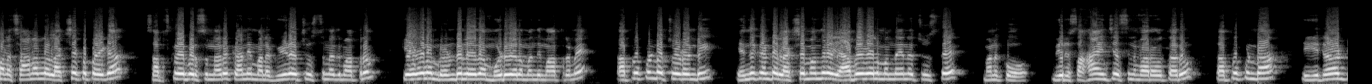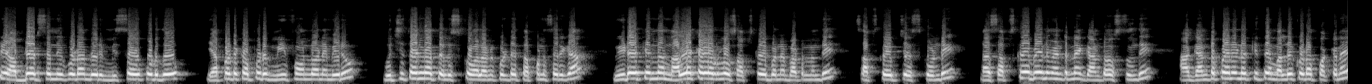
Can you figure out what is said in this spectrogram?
మన ఛానల్లో లక్షకు పైగా సబ్స్క్రైబర్స్ ఉన్నారు. కానీ మన వీడియో చూస్తున్నది మాత్రం కేవలం రెండు లేదా మూడు వేల మంది మాత్రమే. తప్పకుండా చూడండి. ఎందుకంటే లక్ష మందిలో యాభై వేల మంది అయినా చూస్తే మనకు మీరు సహాయం చేసిన వారు అవుతారు. తప్పకుండా ఇటువంటి అప్డేట్స్ అన్ని కూడా మీరు మిస్ అవ్వకూడదు. ఎప్పటికప్పుడు మీ ఫోన్లోనే మీరు ఉచితంగా తెలుసుకోవాలనుకుంటే తప్పనిసరిగా వీడియో కింద నల్ల కలర్లో సబ్స్క్రైబ్ అనే బటన్ ఉంది. సబ్స్క్రైబ్ చేసుకోండి. నా సబ్స్క్రైబ్ అయిన వెంటనే గంట వస్తుంది. ఆ గంట పైన నొక్కితే మళ్ళీ కూడా పక్కనే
